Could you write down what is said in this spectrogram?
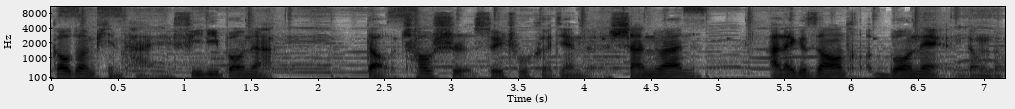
高端品牌 Philippe 到超市随处可见的 c h a n a n Alexandre Bonnet 等等。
